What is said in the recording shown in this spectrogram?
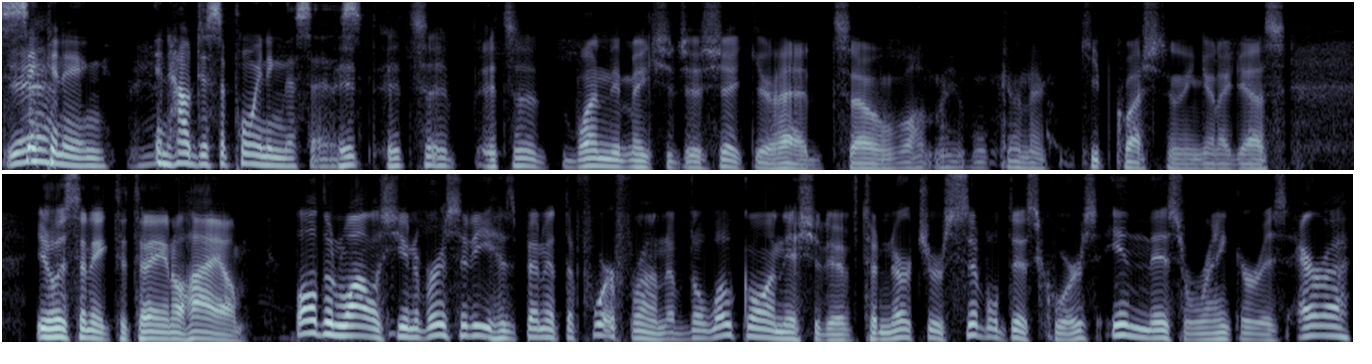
Yeah. sickening Yeah. in how disappointing this is. It, it's a it's a one that makes you just shake your head. So well, we're gonna keep questioning it, I guess. You're listening to Today in Ohio. Baldwin Wallace University has been at the forefront of the local initiative to nurture civil discourse in this rancorous era,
